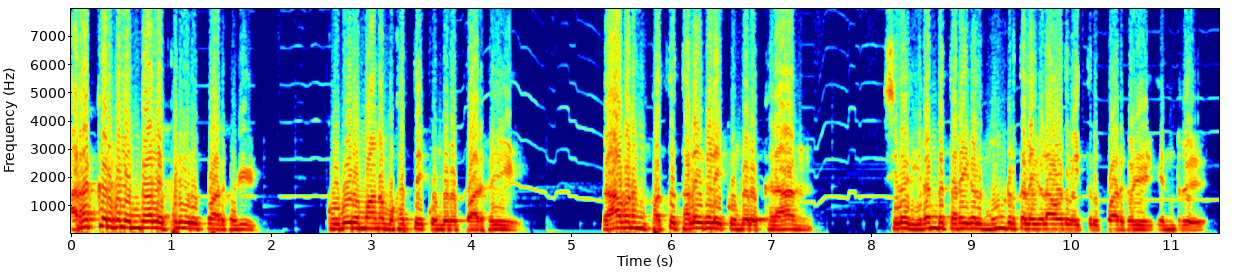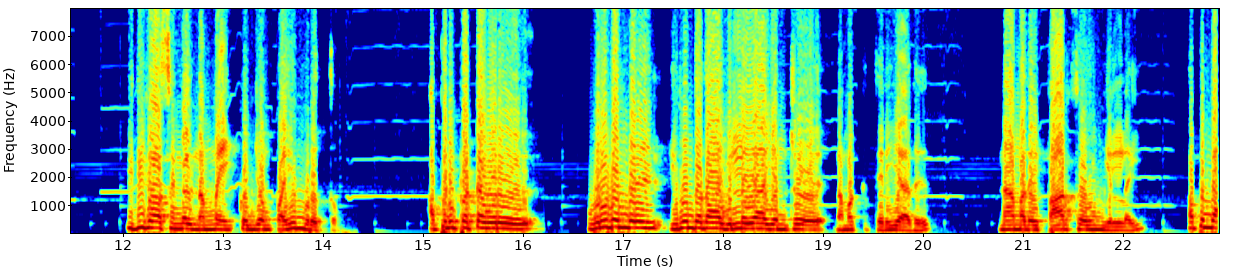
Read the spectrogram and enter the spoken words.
அரக்கர்கள் என்றால் எப்படி இருப்பார்கள்? கொடூரமான முகத்தை கொண்டிருப்பார்கள். ராவணன் பத்து தலைகளை கொண்டிருக்கிறான். சிலர் இரண்டு தலைகள் மூன்று தலைகளாவது வைத்திருப்பார்கள் என்று இதிகாசங்கள் நம்மை கொஞ்சம் பயமுறுத்தும். அப்படிப்பட்ட ஒரு உருவங்கள் இருந்ததா இல்லையா என்று நமக்கு தெரியாது. நாம் அதை பார்த்ததும் இல்லை. அப்ப இந்த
